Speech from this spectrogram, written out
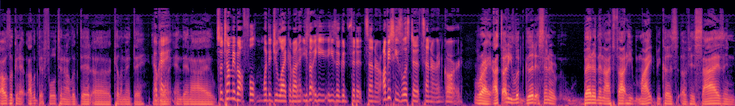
I was looking at I looked at Fulton and I looked at uh Kelemete. And Okay. Then, and then I So tell me about Fulton. What did you like about him? You thought he, he's a good fit at center. Obviously, he's listed at center and guard. Right. I thought he looked good at center, better than I thought he might because of his size, and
